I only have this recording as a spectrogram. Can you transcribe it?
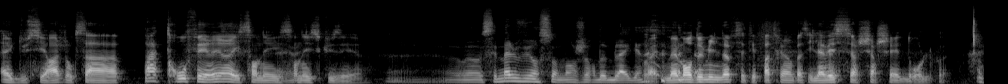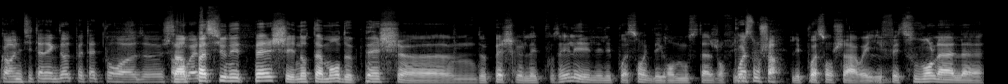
avec du cirage. Donc ça a pas trop fait rire et il s'en est, s'en est excusé. Euh, C'est mal vu en ce moment, ce genre de blague. hein. Ouais, même en 2009, c'était pas très bien passé. Il avait cherché à être drôle. Quoi. Encore une petite anecdote peut-être pour euh, de C'est un passionné de pêche et notamment de pêche, euh, de pêche les, vous savez, les, les- les poissons avec des grandes moustaches, Jean-Philippe? Poisson-chat. Les poissons-chats, oui. Il fait souvent la, la,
